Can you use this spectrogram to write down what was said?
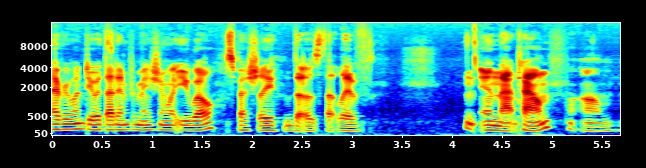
everyone do with that information what you will, especially those that live in that town. Um,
